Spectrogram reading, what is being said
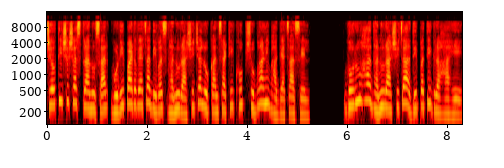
ज्योतिषशास्त्रानुसार गुढीपाडव्याचा दिवस धनु राशीच्या लोकांसाठी खूप शुभ आणि भाग्याचा असेल. गुरु हा धनु राशीचा अधिपती ग्रह आहे.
